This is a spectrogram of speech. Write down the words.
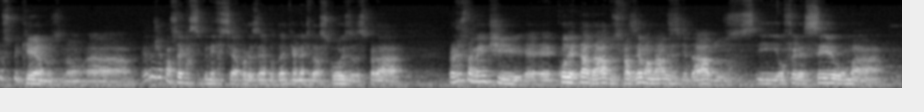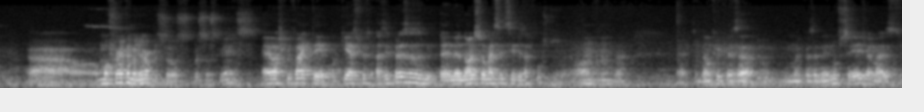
os pequenos, não? Ah, eles já conseguem se beneficiar, por exemplo, da internet das coisas para justamente é, é, coletar dados, fazer uma análise de dados e oferecer uma, ah, uma oferta melhor para os seus, seus clientes? É, eu acho que vai ter, porque as, as empresas é, menores são mais sensíveis a custos, né? Uhum. né? É, não que empresa, uma empresa grande não seja, mas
